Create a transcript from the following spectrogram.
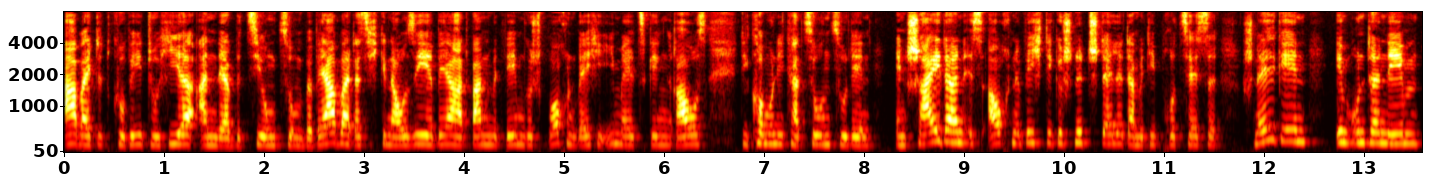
arbeitet Coveto hier an der Beziehung zum Bewerber, dass ich genau sehe, wer hat wann mit wem gesprochen, welche E-Mails gingen raus. Die Kommunikation zu den Entscheidern ist auch eine wichtige Schnittstelle, damit die Prozesse schnell gehen im Unternehmen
